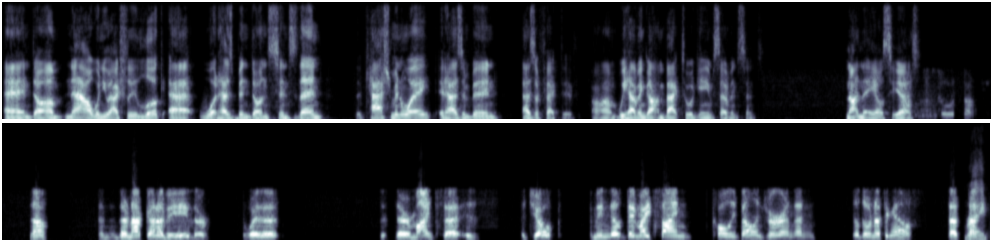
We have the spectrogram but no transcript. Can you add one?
And um, now, when you actually look at what has been done since then, the Cashman way, it hasn't been as effective. Um, we haven't gotten back to a game seven since. Not in the ALCS. Absolutely not. No, and they're not going to be either. The way that their mindset is a joke. I mean, they'll- they might sign Cody Bellinger and then they'll do nothing else. That, Right.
